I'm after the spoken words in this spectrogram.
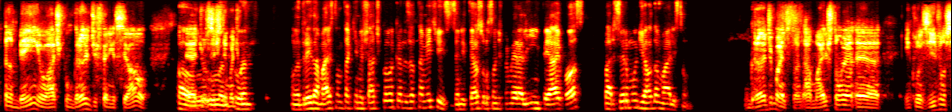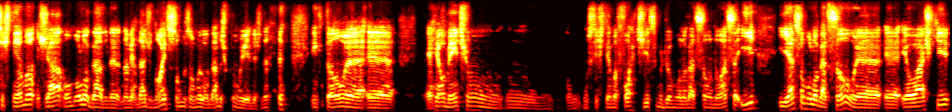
também, eu acho que um grande diferencial oh, de um o, sistema o, de. O Andrei Damares não está aqui no chat colocando exatamente isso. Zenitel, solução de primeira linha em PA e voz, parceiro mundial da Milestone. Grande Milestone. A Milestone é, é, inclusive, um sistema já homologado. Né? Na verdade, nós somos homologados com eles. Né? Então, é, é, é realmente um, um, um, sistema fortíssimo de homologação nossa, e, e essa homologação, é, é eu acho que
